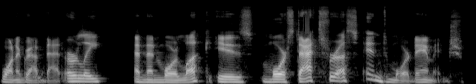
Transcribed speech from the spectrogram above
want to grab that early. And then more luck is more stats for us and more damage.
